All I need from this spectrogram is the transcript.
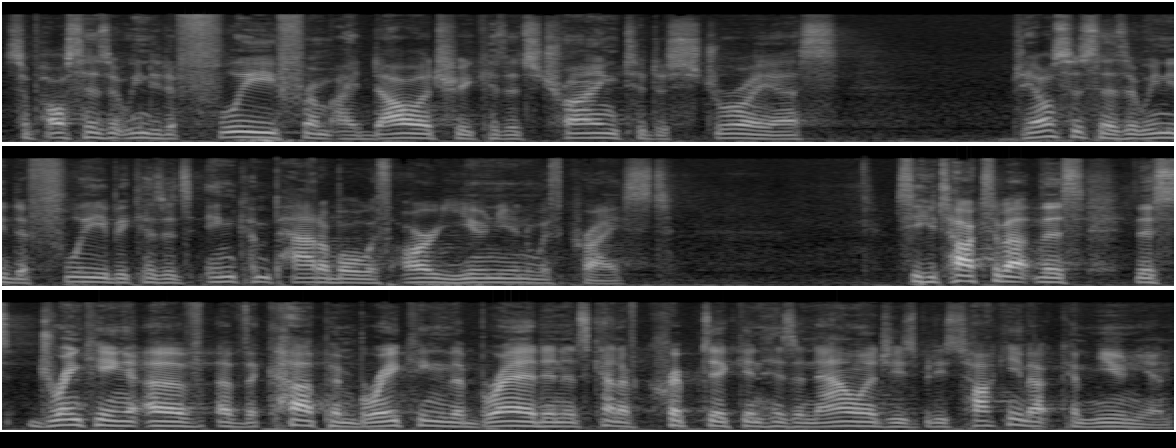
So, Paul says that we need to flee from idolatry because it's trying to destroy us. But he also says that we need to flee because it's incompatible with our union with Christ. See, he talks about this, this drinking of, of the cup and breaking the bread, and it's kind of cryptic in his analogies, but he's talking about communion.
